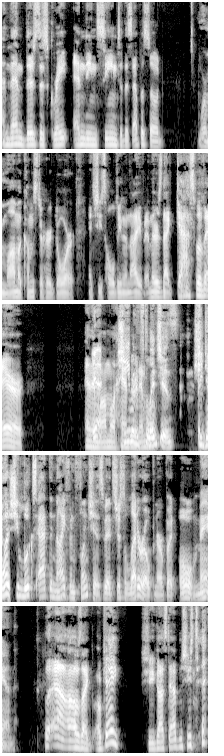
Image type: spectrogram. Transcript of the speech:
And then there's this great ending scene to this episode where Mama comes to her door and she's holding a knife, and there's that gasp of air. And then Yeah, Mama hands She her even flinches. She does. She looks at the knife and flinches. It's just a letter opener, but oh man. I was like, okay, she got stabbed and she's dead.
